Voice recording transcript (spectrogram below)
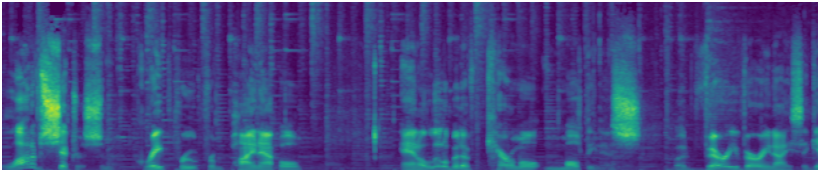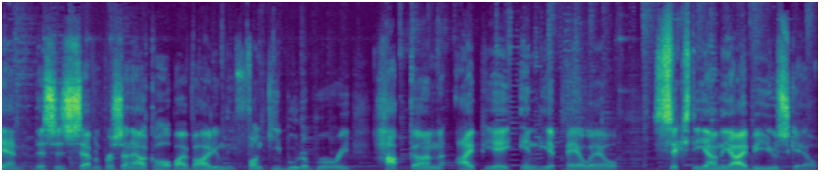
A lot of citrus, some grapefruit from pineapple, and a little bit of caramel maltiness, but very, very nice. Again, this is 7% alcohol by volume, the Funky Buddha Brewery Hop Gun IPA India Pale Ale, 60 on the IBU scale.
